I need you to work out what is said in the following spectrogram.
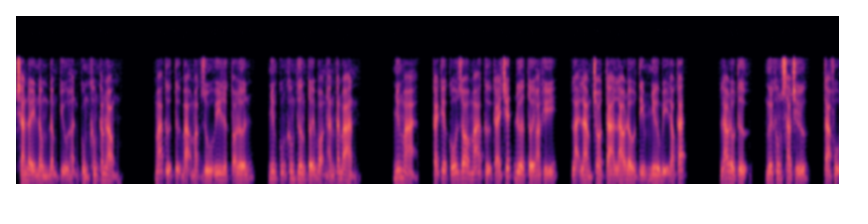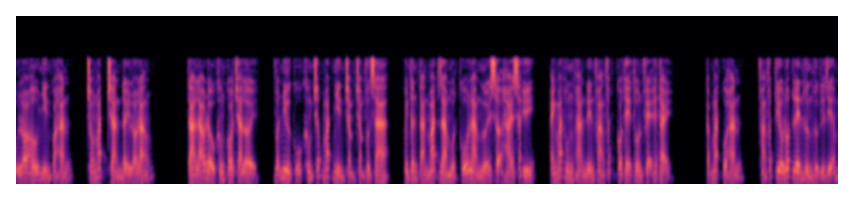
tràn đầy nồng đậm cừu hận cùng không cam lòng. Mã cự tự bạo mặc dù uy lực to lớn, nhưng cũng không thương tới bọn hắn căn bản. Nhưng mà cái kia cố do mã cự cái chết đưa tới hoa khí, lại làm cho tà lao đầu tim như bị đau cắt. Lao đầu tử, ngươi không sao chứ? Tà phụ lo âu nhìn qua hắn, trong mắt tràn đầy lo lắng. Tà lao đầu không có trả lời, vẫn như cũ không chớp mắt nhìn chằm chằm phương xa, quanh thân tản mát ra một cỗ làm người sợ hai sắc ý, ánh mắt hung hãn đến phảng phất có thể thôn phệ hết thảy. Cặp mắt của hắn, phảng phất thiêu đốt lên hừng hực liệt diễm,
